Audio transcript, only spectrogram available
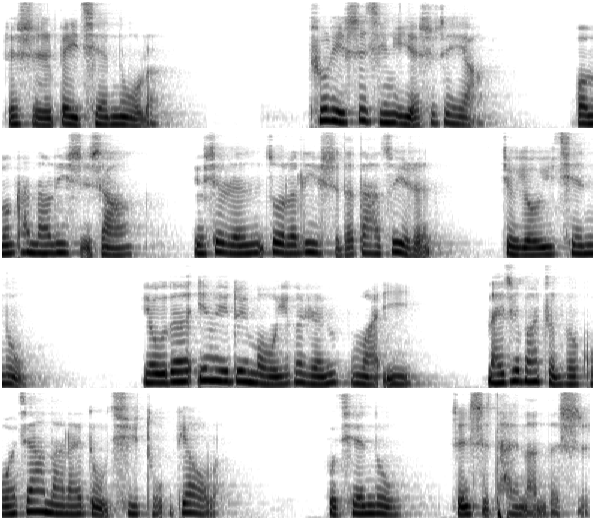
这是被迁怒了。处理事情也是这样，我们看到历史上有些人做了历史的大罪人，就由于迁怒；有的因为对某一个人不满意，乃至把整个国家拿来赌气赌掉了，不迁怒。真是太难的事。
